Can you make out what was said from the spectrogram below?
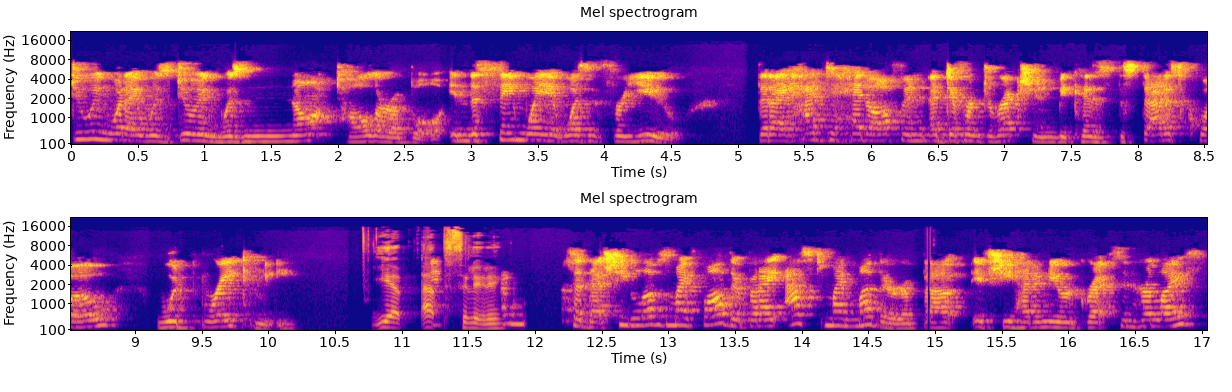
doing what I was doing was not tolerable in the same way it wasn't for you. That I had to head off in a different direction because the status quo would break me. Yep, absolutely. said that she loves my father, but I asked my mother about if she had any regrets in her life.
